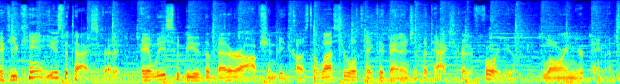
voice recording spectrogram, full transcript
If you can't use the tax credit, a lease would be the better option because the lessor will take advantage of the tax credit for you, lowering your payments.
